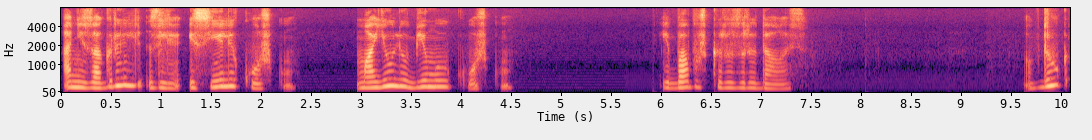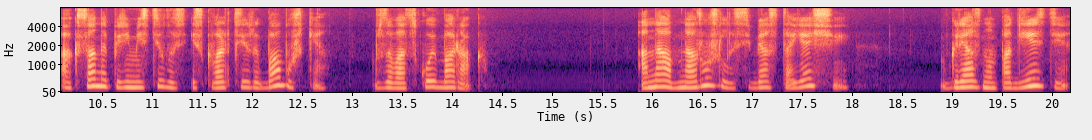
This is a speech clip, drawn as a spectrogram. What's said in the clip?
они загрызли и съели кошку, мою любимую кошку — и бабушка разрыдалась. Вдруг Оксана переместилась из квартиры бабушки в заводской барак. Она обнаружила себя стоящей в грязном подъезде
